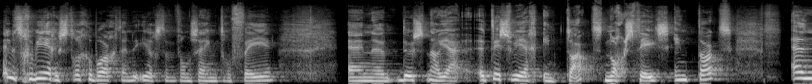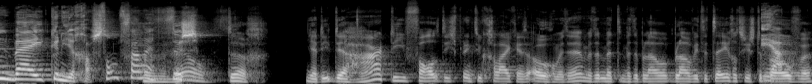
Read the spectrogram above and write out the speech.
en het geweer is teruggebracht en de eerste van zijn trofeeën. En eh, dus, nou ja, het is weer intact, nog steeds intact. En wij kunnen je gasten ontvangen. Dus Geweldig. Ja, die, de haard die valt, die springt natuurlijk gelijk in het oog met, hè? met, de- met, met de blauwe, blauw-witte tegeltjes Ja.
